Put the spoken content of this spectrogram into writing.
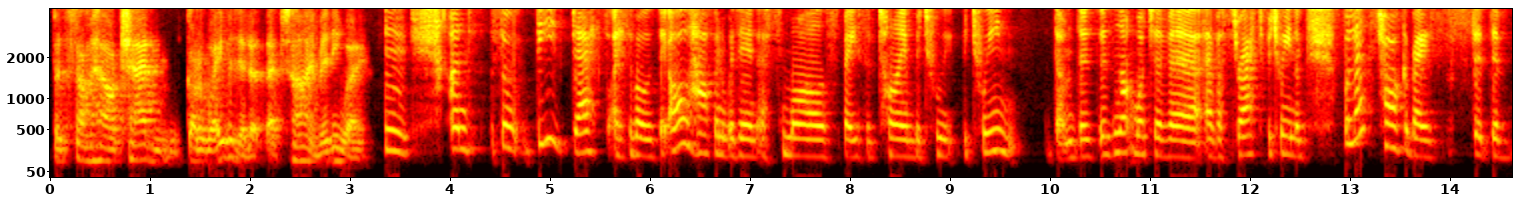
But somehow Chad got away with it at that time anyway. Mm. And so these deaths, I suppose, they all happen within a small space of time between between them. There's there's not much of a of a stretch between them. But let's talk about the the,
